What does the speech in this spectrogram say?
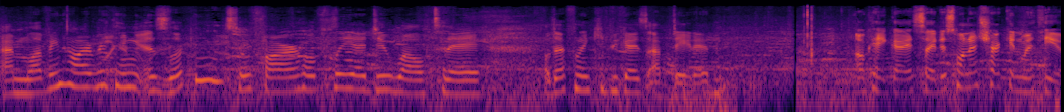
I'm loving how everything is looking so far. Hopefully I do well today. I'll definitely keep you guys updated. Okay guys, so I just want to check in with you.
